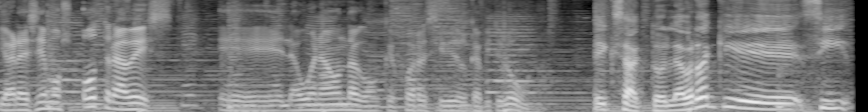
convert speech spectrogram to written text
y agradecemos otra vez eh, la buena onda con que fue recibido el capítulo 1. Exacto, la verdad que sí,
